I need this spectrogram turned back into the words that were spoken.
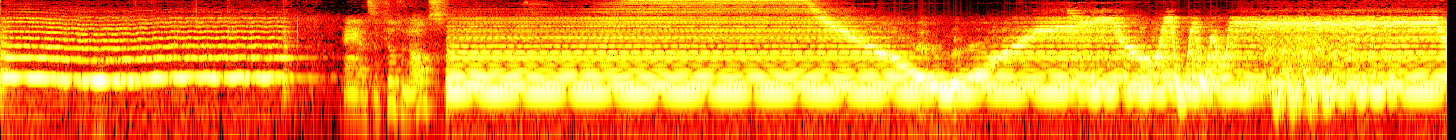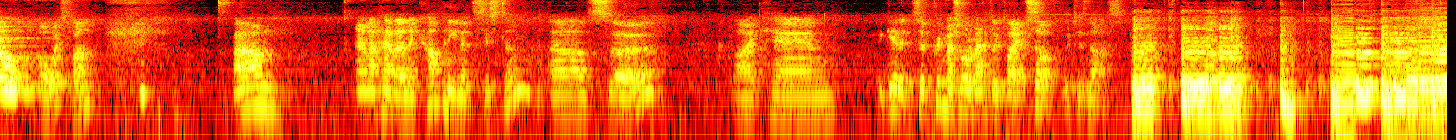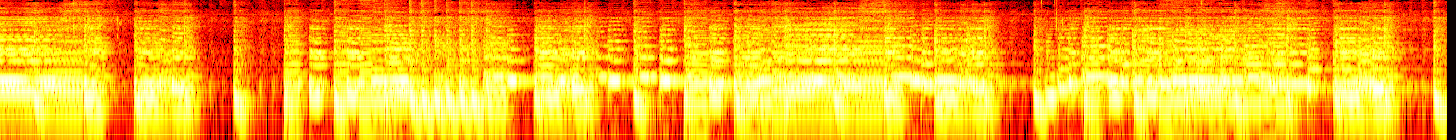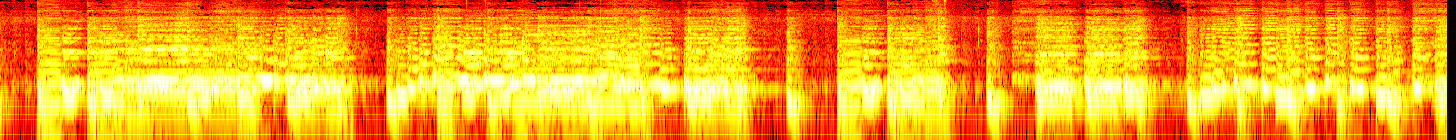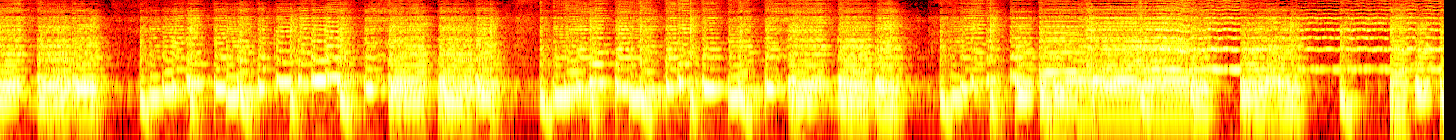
And some filter knobs. Um, and I have an accompaniment system, uh, so I can get it to pretty much automatically play itself, which is nice.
